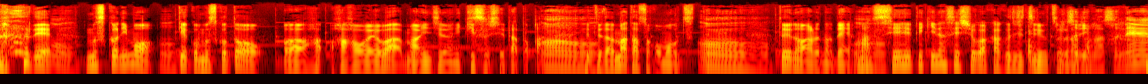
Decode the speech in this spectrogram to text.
で、うん息子にも、うん結構息子と母親は毎日のようにキスしてたとか言ってた。たまたそこも映って。というのはあるので、うんまあ、性的な接触が確実に映る映りなますね。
